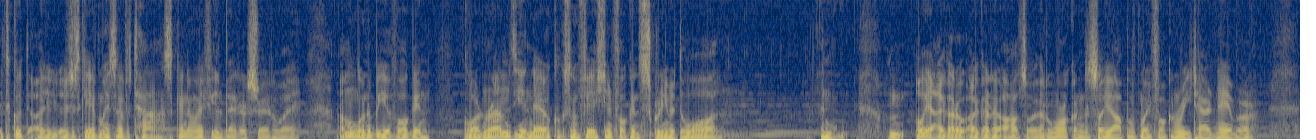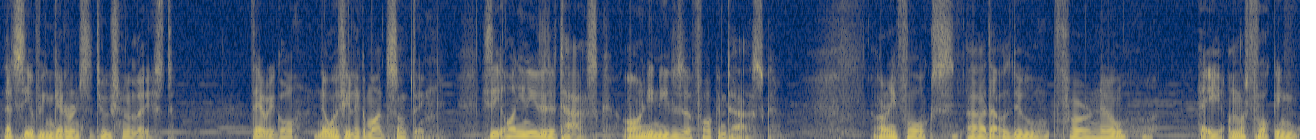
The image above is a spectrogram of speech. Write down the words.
It's good I, I just gave myself a task and I feel better straight away. I'm gonna be a fucking Gordon Ramsay in there, cook some fish and fucking scream at the wall. And um, oh yeah, I gotta, I gotta also, I gotta work on the psyop of my fucking retard neighbor. Let's see if we can get her institutionalized. There we go. Now I feel like I'm onto something. You see, all you need is a task. All you need is a fucking task. Alright, folks, uh, that'll do for now. Hey, I'm not fucking.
